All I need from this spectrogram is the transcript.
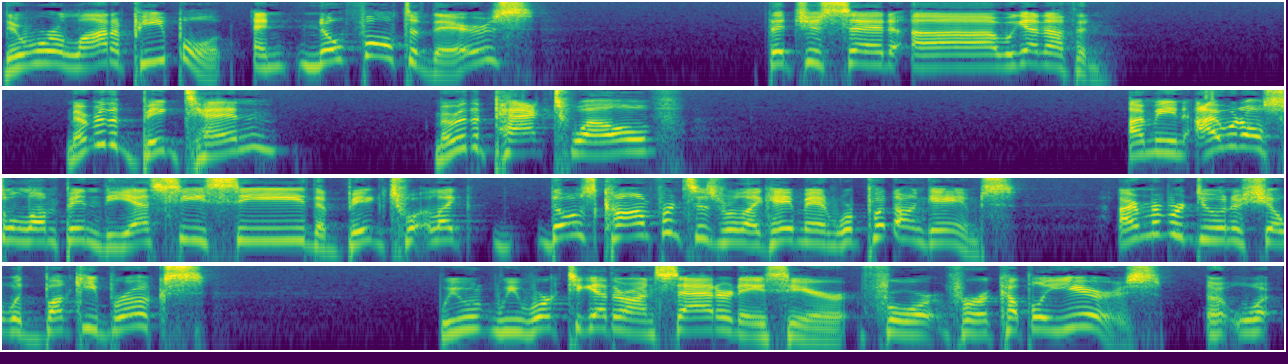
There were a lot of people, and no fault of theirs, that just said, uh, we got nothing. Remember the Big Ten? Remember the Pac 12? I mean, I would also lump in the SEC, the Big 12. Like, those conferences were like, hey, man, we're putting on games. I remember doing a show with Bucky Brooks. We, we worked together on Saturdays here for, for a couple of years. Uh, what,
